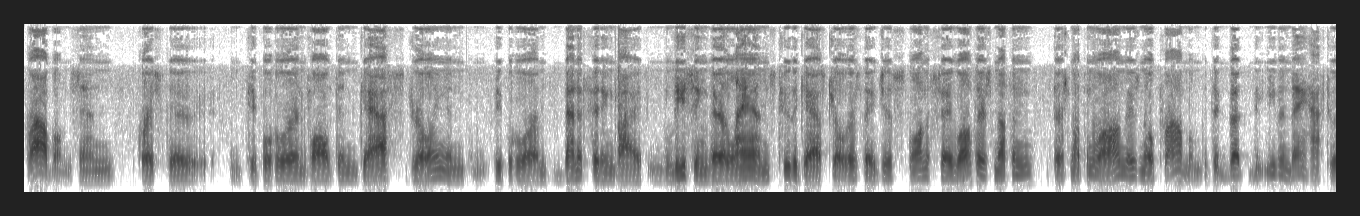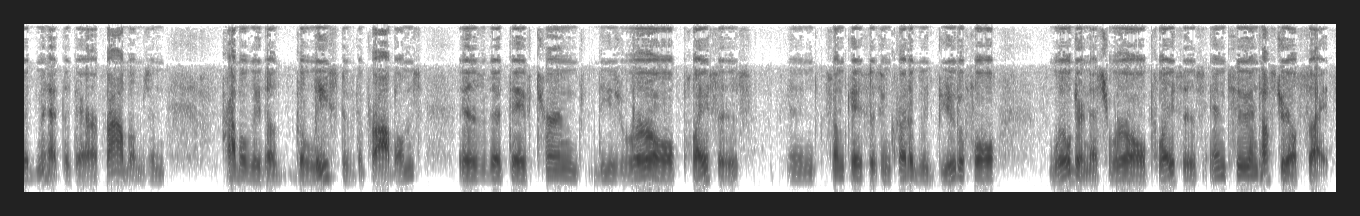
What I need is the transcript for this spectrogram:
problems. And course, the people who are involved in gas drilling and people who are benefiting by leasing their lands to the gas drillers, they just want to say, well, there's nothing, there's nothing wrong, there's no problem. But, they, but even they have to admit that there are problems. And probably the, the least of the problems is that they've turned these rural places, in some cases incredibly beautiful wilderness rural places, into industrial sites.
